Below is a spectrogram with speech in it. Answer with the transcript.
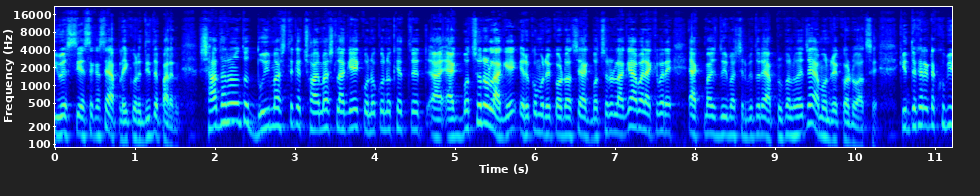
ইউএসসিএস এর কাছে অ্যাপ্লাই করে দিতে পারেন। সাধারণত দুই মাস থেকে ছয় মাস লাগে, কোনো কোনো ক্ষেত্রে এক বছরও লাগে, এরকম রেকর্ড আছে, এক বছরও লাগে, আবার একেবারে এক মাস, দুই মাসের ভিতরে অ্যাপ্রুভাল হয়ে যায়, এমন রেকর্ডও আছে। কিন্তু এখানে একটা খুবই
